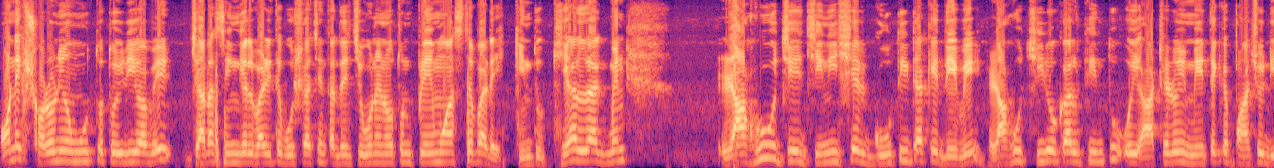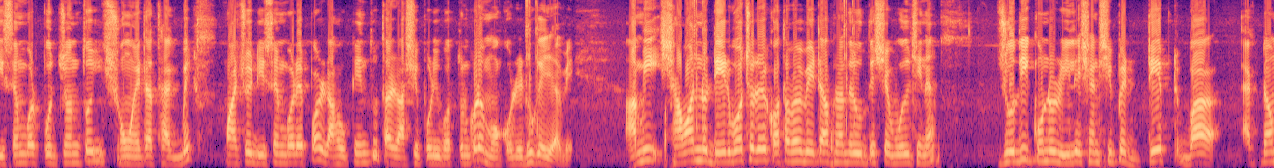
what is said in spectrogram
অনেক স্মরণীয় মুহূর্ত তৈরি হবে। যারা সিঙ্গেল বাড়িতে বসে আছেন, তাদের জীবনে নতুন প্রেমও আসতে পারে। কিন্তু খেয়াল রাখবেন, রাহু যে জিনিসের গতিটাকে দেবে, রাহু চিরকাল কিন্তু ওই আঠেরোই মে থেকে পাঁচই ডিসেম্বর পর্যন্তই সময়টা থাকবে। পাঁচই ডিসেম্বরের পর রাহু কিন্তু তার রাশি পরিবর্তন করে মকরে ঢুকে যাবে। আমি সামান্য দেড় বছরের কথা ভেবে এটা আপনাদের উদ্দেশ্যে বলছি না। যদি কোনো রিলেশনশিপের ডেপথ বা একদম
